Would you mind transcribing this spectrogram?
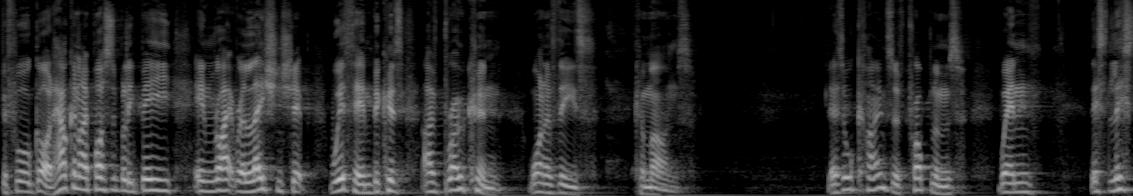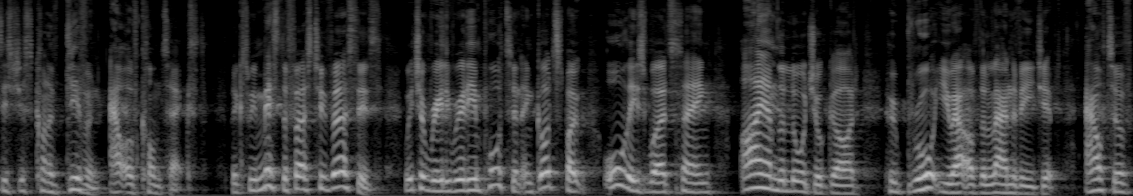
before God? How can I possibly be in right relationship with Him because I've broken one of these commands? There's all kinds of problems when this list is just kind of given out of context because we missed the first two verses, which are really, really important. And God spoke all these words saying, I am the Lord your God who brought you out of the land of Egypt, out of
